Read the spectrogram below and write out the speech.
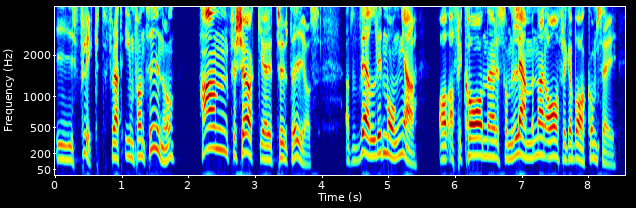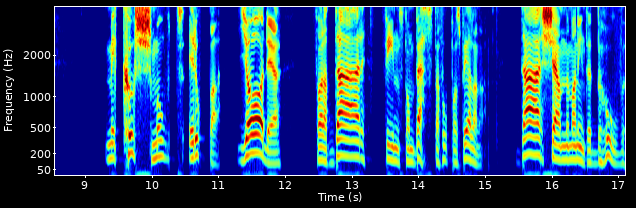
i flykt. För att Infantino, han försöker tuta i oss att väldigt många av afrikaner som lämnar Afrika bakom sig med kurs mot Europa gör det för att där finns de bästa fotbollsspelarna. Där känner man inte ett behov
